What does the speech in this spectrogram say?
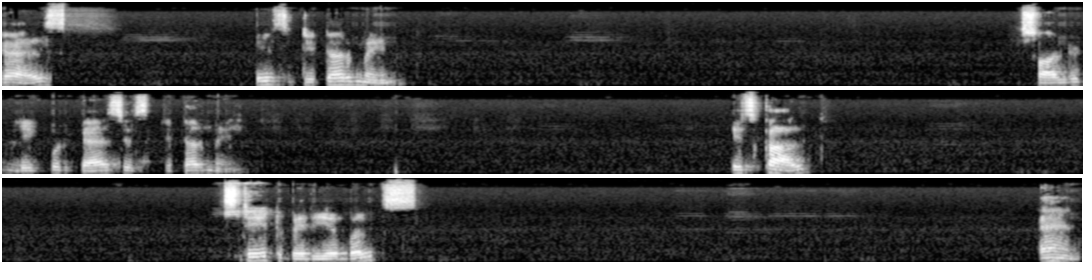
gas is determined solid liquid gas is determined is called state variables and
